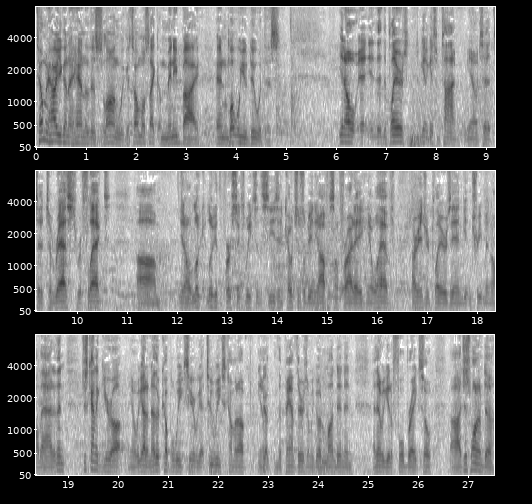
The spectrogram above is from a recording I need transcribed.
tell me how you're going to handle this long week. It's almost like a mini bye, and what will you do with this? you know, the, the players going to get some time, you know, to, to, to rest, reflect. Um, you know, look look at the first six weeks of the season. Coaches will be in the office on Friday. You know, we'll have our injured players in, getting treatment and all that, and then just kind of gear up. You know, we got another couple weeks here. We got two weeks coming up. You know, yep. the, the, Panthers, and we go to London, and and then we get a full break. So I uh, just want them to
